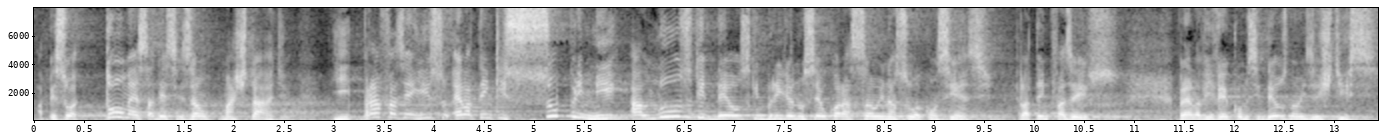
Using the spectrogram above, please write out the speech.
A pessoa toma essa decisão mais tarde. E para fazer isso, ela tem que suprimir a luz de Deus que brilha no seu coração e na sua consciência. Ela tem que fazer isso. Para ela viver como se Deus não existisse.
